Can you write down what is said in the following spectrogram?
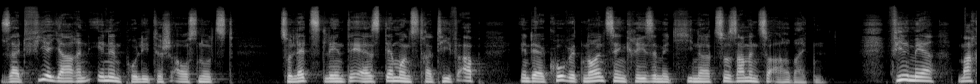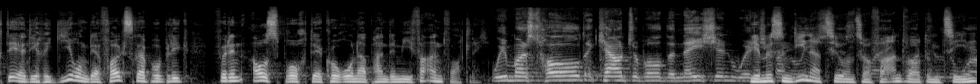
seit vier Jahren innenpolitisch ausnutzt. Zuletzt lehnte er es demonstrativ ab, in der Covid-19-Krise mit China zusammenzuarbeiten. Vielmehr machte er die Regierung der Volksrepublik für den Ausbruch der Corona-Pandemie verantwortlich. Wir müssen die Nation zur Verantwortung ziehen,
